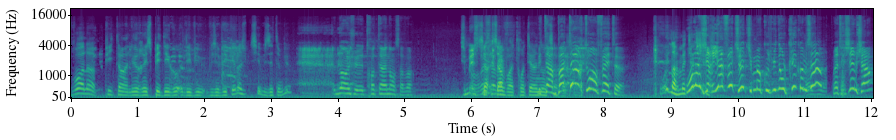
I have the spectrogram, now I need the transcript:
Voilà, putain, le respect des, des vieux. Vous avez quel âge, monsieur Vous êtes un vieux? Va. Non, j'ai 31 ans, ça va. Mais ça, ça ça va. va, 31 Mais ans. t'es un ça va. bâtard, toi, en fait Voilà, mais Voilà, j'ai rien fait, tu vois, tu m'as coupé dans le cul comme ça Mais t'as chat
